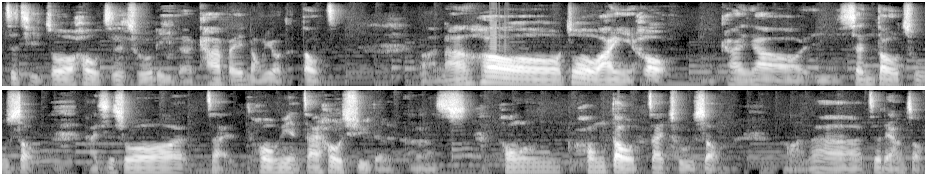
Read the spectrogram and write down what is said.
自己做后置处理的咖啡农友的豆子，啊，然后做完以后，看要以生豆出售，还是说在后面在后续的呃烘烘豆再出售。啊，那这两种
